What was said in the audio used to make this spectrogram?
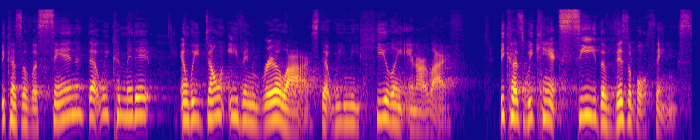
because of a sin that we committed, and we don't even realize that we need healing in our life because we can't see the visible things.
